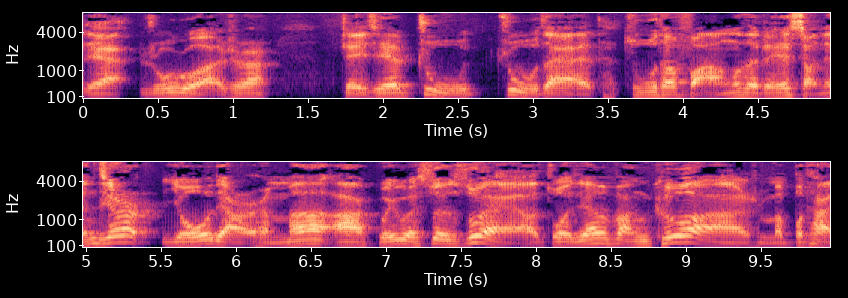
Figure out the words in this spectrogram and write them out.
姐。如果是。这些住住在他租他房子这些小年轻儿有点什么啊鬼鬼祟祟啊作奸犯科啊什么不太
